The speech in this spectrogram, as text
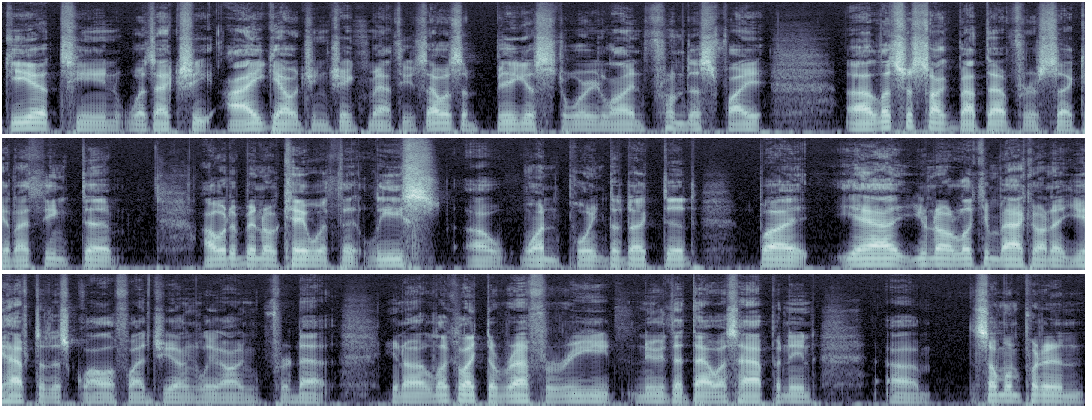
guillotine, was actually eye gouging Jake Matthews. That was the biggest storyline from this fight. Uh, let's just talk about that for a second. I think that I would have been okay with at least uh, one point deducted, but yeah, you know, looking back on it, you have to disqualify Jiang Liang for that. You know, it looked like the referee knew that that was happening. Um, someone put in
